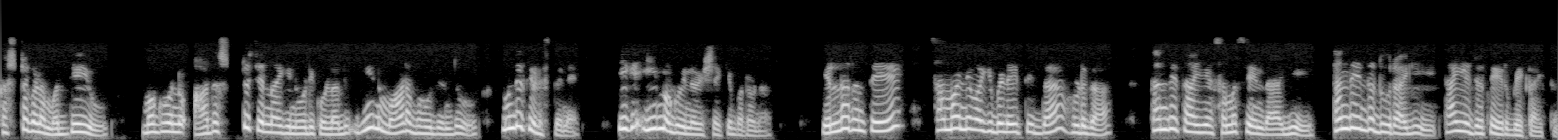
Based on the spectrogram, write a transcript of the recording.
ಕಷ್ಟಗಳ ಮಧ್ಯೆಯೂ ಮಗುವನ್ನು ಆದಷ್ಟು ಚೆನ್ನಾಗಿ ನೋಡಿಕೊಳ್ಳಲು ಏನು ಮಾಡಬಹುದೆಂದು ಮುಂದೆ ತಿಳಿಸ್ತೇನೆ. ಈಗ ಈ ಮಗುವಿನ ವಿಷಯಕ್ಕೆ ಬರೋಣ. ಎಲ್ಲರಂತೆಯೇ ಸಾಮಾನ್ಯವಾಗಿ ಬೆಳೆಯುತ್ತಿದ್ದ ಹುಡುಗ ತಂದೆ ತಾಯಿಯ ಸಮಸ್ಯೆಯಿಂದಾಗಿ, ತಂದೆಯಿಂದ ದೂರಾಗಿ ತಾಯಿಯ ಜೊತೆ ಇರಬೇಕಾಯಿತು.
